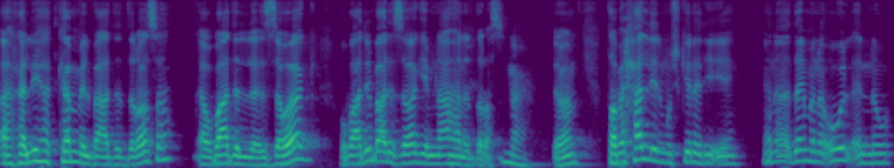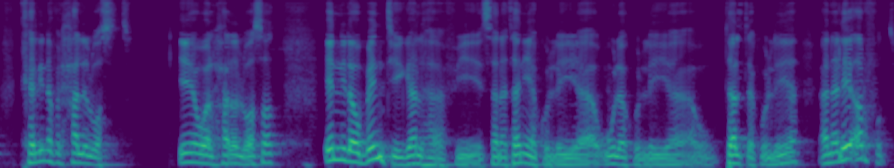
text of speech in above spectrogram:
أخليها تكمل بعد الدراسة أو بعد الزواج وبعدين بعد الزواج يمنعها عن الدراسة. نعم. تمام؟ طب حل المشكلة دي إيه؟ أنا دايما أقول إنه خلينا في الحل الوسط. إيه هو الحل الوسط؟ ان لو بنتي جالها في سنة تانية كلية أو أولى كلية أو ثالثه كلية أنا ليه أرفض؟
